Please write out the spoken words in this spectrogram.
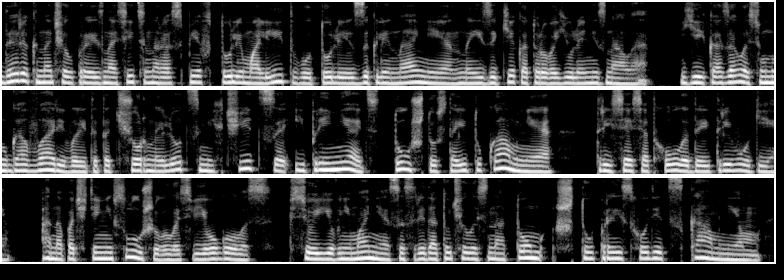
Дерек начал произносить нараспев то ли молитву, то ли заклинание, на языке которого Юля не знала. Ей казалось, он уговаривает этот черный лед смягчиться и принять ту, что стоит у камня, трясясь от холода и тревоги. Она почти не вслушивалась в его голос. Все ее внимание сосредоточилось на том, что происходит с камнем —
